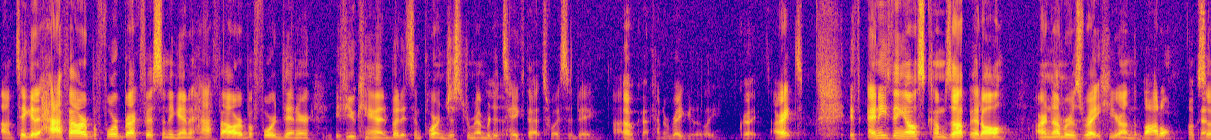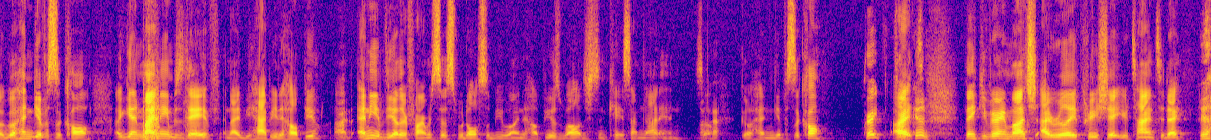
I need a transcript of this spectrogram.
Um, take it a half hour before breakfast and again a half hour before dinner if you can, but it's important just to remember to take that twice a day uh, Okay. kind of regularly. Great. All right. If anything else comes up at all, our number is right here on the bottle. Okay. So go ahead and give us a call. Again, my name is Dave, and I'd be happy to help you. Um, any of the other pharmacists would also be willing to help you as well, just in case I'm not in. So Okay. go ahead and give us a call. Great. All right. Good. Thank you very much. I really appreciate your time today. Yeah.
